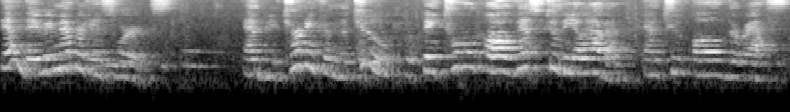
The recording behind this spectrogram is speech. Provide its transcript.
Then they remembered his words, and returning from the tomb, they told all this to the eleven and to all the rest.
